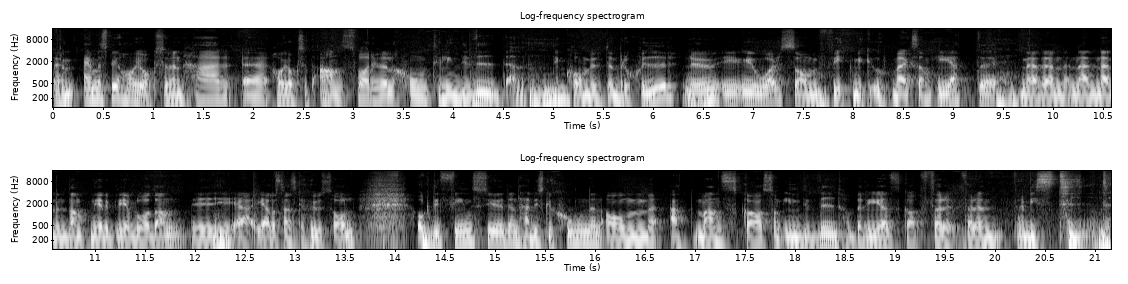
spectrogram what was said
mm. MSB har ju också, den här, eh, har ju också ett ansvar i relation till individen. Mm. Det kom ut en broschyr nu mm. i, i, år som mm. fick mycket uppmärksamhet eh, när, den, när, när den damp ner i brevlådan i, i, i, alla svenska hushåll. Och det finns ju den här diskussionen om att man ska som individ ha beredskap för, för, en, för en viss tid.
